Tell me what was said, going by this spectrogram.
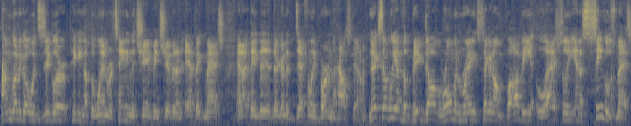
I'm going to go with Ziggler picking up the win, retaining the championship in an epic match, and I think that they're going to definitely burn the house down. Next up, we have the big dog Roman Reigns taking on Bobby Lashley in a singles match.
